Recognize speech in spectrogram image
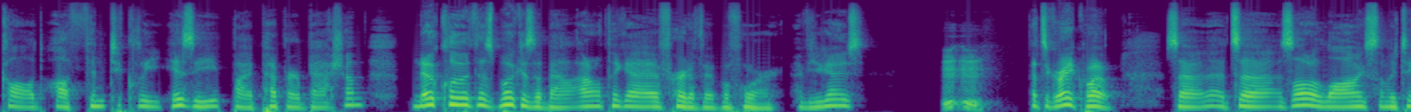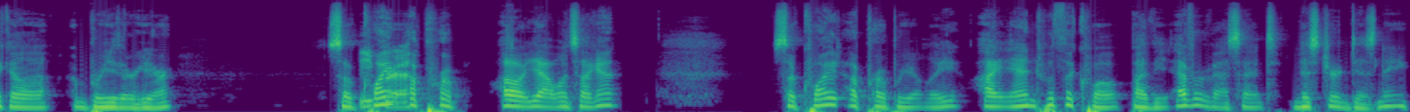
called Authentically Izzy by Pepper Basham. No clue what this book is about. I don't think I've heard of it before. Have you guys? Mm-mm. That's a great quote. So it's a it's a little long, so let me take a, a breather here. So Deep quite breath. appro- Oh yeah, one second. So quite appropriately, I end with a quote by the effervescent Mr. Disney.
